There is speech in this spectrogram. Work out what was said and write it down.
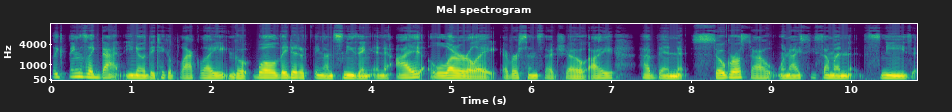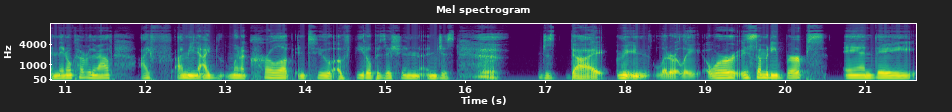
Like things like that, you know, they take a black light and go, well, they did a thing on sneezing. And I literally, ever since that show, I have been so grossed out when I see someone sneeze and they don't cover their mouth. I, I mean, I want to curl up into a fetal position and just, just die. I mean, literally. Or if somebody burps and they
